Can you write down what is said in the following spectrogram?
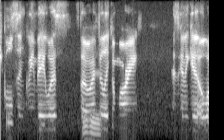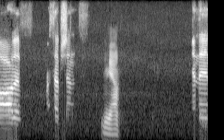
Eagles and Green Bay was. So I Mhm. feel like Amari is going to get a lot of receptions. Yeah, And then,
